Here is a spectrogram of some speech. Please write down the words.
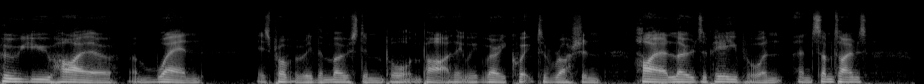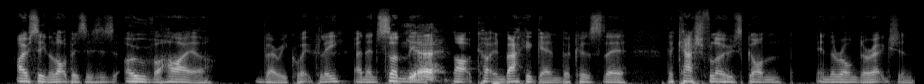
who you hire and when is probably the most important part. I think we're very quick to rush and hire loads of people and and sometimes I've seen a lot of businesses overhire very quickly and then suddenly Yeah. start cutting back again because the the cash flow's gone in the wrong direction.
